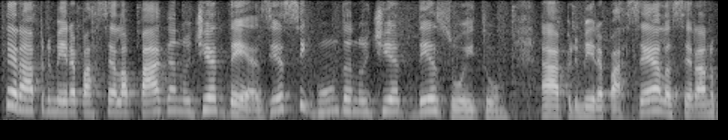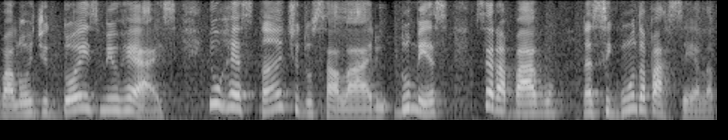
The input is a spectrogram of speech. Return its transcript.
terá a primeira parcela paga no dia 10 e a segunda no dia 18. A primeira parcela parcela será no valor de 2 mil reais, e o restante do salário do mês será pago na segunda parcela.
